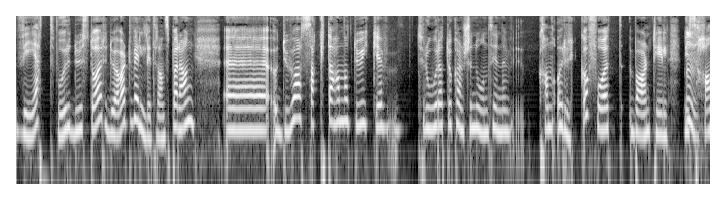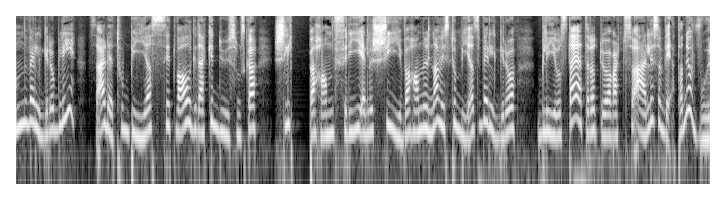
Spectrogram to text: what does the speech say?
vet hvor du står, du har vært veldig transparent. Uh, du har sagt til han at du ikke tror at du kanskje noensinne kan orke å få et barn til. Hvis han velger å bli, så er det Tobias sitt valg. Det er ikke du som skal slippe han fri eller skyve han unna. Hvis Tobias velger å bli hos deg etter at du har vært så ærlig, så vet han jo hvor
